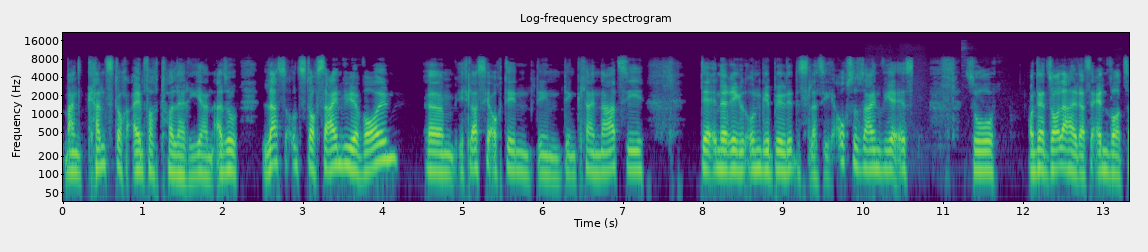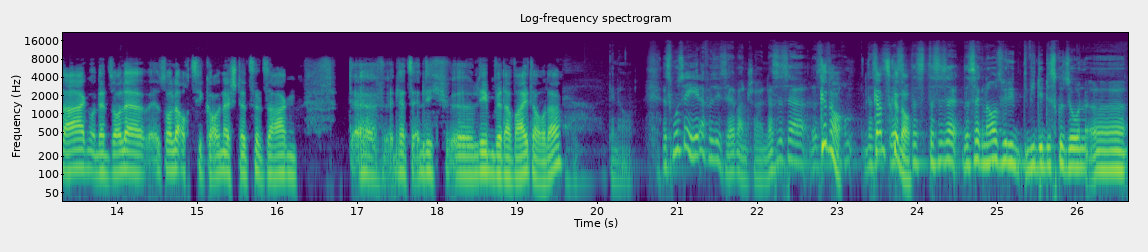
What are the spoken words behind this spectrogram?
man kann es doch einfach tolerieren. Also lass uns doch sein, wie wir wollen. Ähm, ich lasse ja auch den, den, den kleinen Nazi, der in der Regel ungebildet ist, lasse ich auch so sein, wie er ist. So, und dann soll er halt das N-Wort sagen und dann soll er, soll er auch Zigeunerschnitzel sagen. Äh, letztendlich äh, leben wir da weiter, oder? Ja, genau. Das muss ja jeder für sich selber entscheiden. Das ist ja, das genau, ist ja, das ganz ist, das, genau. Das, das, ist ja, das ist ja genauso wie die, wie die Diskussion, äh,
